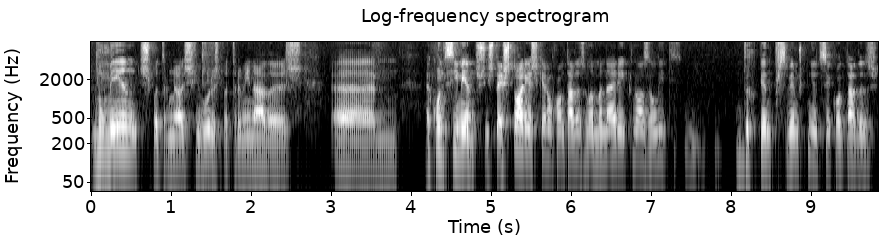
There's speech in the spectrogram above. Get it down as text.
momentos, para determinadas figuras, para determinadas uh, acontecimentos. Isto é, histórias que eram contadas de uma maneira e que nós ali de repente percebemos que tinham de ser contadas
